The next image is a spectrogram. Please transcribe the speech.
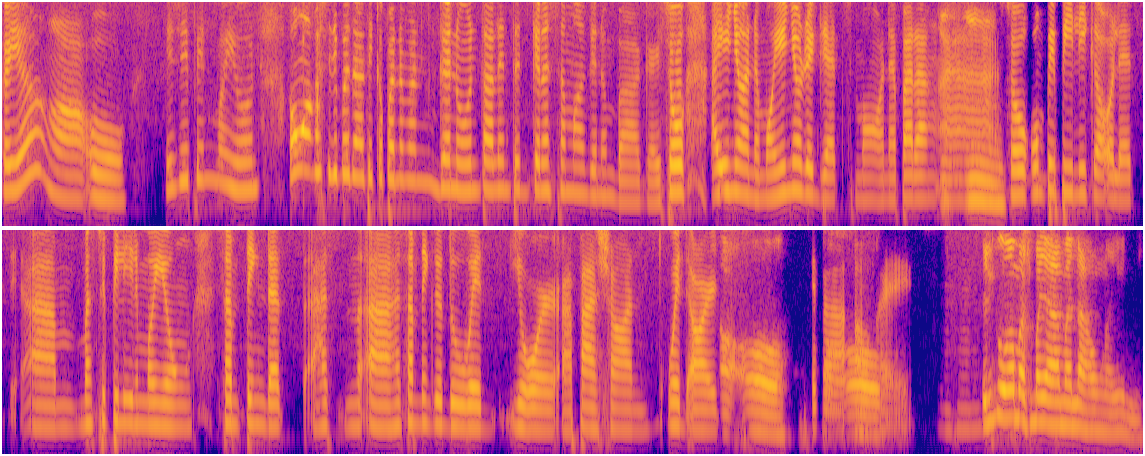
Kaya nga, oh. Isipin mo yun. Oo nga, kasi di ba dati ka pa naman ganun, talented ka na sa mga ganun bagay. So, ayun yung ano mo, yun yung regrets mo, na parang, Mm-mm. so kung pipili ka ulit, um, mas pipiliin mo yung something that has ah, has something to do with your ah, passion, with arts. Oo. Diba? Oo. Okay. Mhm. Feeling ko nga mas mayaman na ako ngayon. eh.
